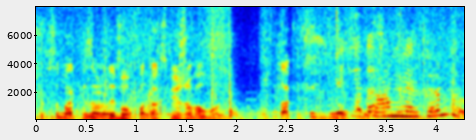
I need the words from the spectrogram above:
щоб собаки завжди був поток свіжого воздуху. Так? Там темно,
